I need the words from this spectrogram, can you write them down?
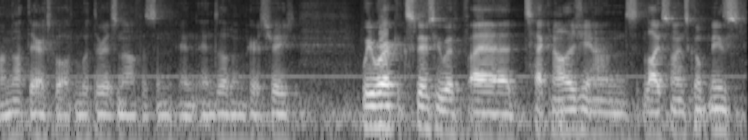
I'm not there too often, but there is an office in, in, in Dublin, Pearse Street. We work exclusively with uh, technology and life science companies.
